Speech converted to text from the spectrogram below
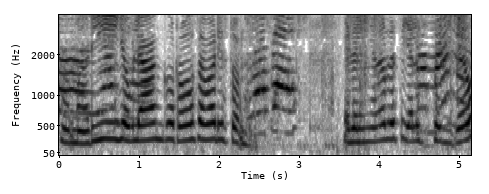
amarillo, blanco, rosa, varios tonos. El delineador de este ya les hice video.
